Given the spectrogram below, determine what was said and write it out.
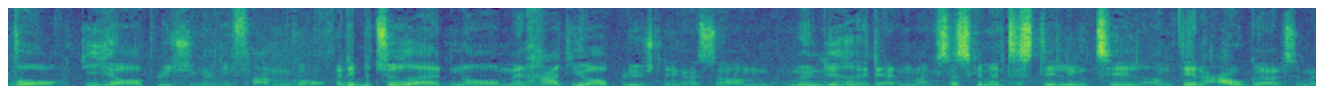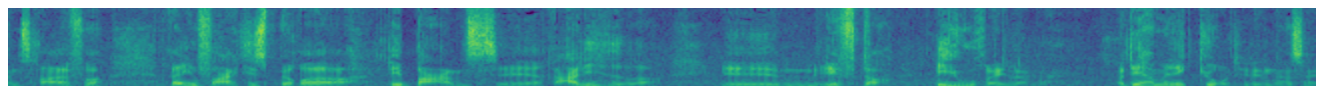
hvor de her oplysninger de fremgår. Og det betyder, at når man har de oplysninger som myndighed i Danmark, så skal man tage stilling til, om den afgørelse, man træffer, rent faktisk berører det barns øh, rettigheder øh, efter EU-reglerne. Og det har man ikke gjort i den her sag.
